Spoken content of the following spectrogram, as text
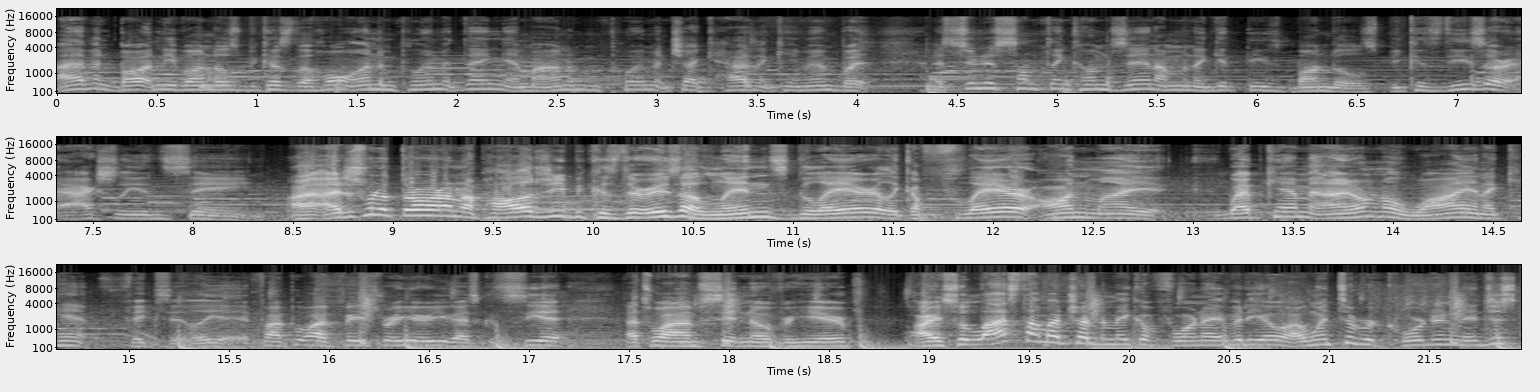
I haven't bought any bundles because the whole unemployment thing, and my unemployment check hasn't came in, but as soon as something comes in, I'm gonna get these bundles, because these are actually insane. Alright, I just want to throw out an apology, because there is a lens glare, like a flare on my webcam and I don't know why and I can't fix it. Like, if I put my face right here, you guys can see it. That's why I'm sitting over here. Alright, so last time I tried to make a Fortnite video, I went to record it and it just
